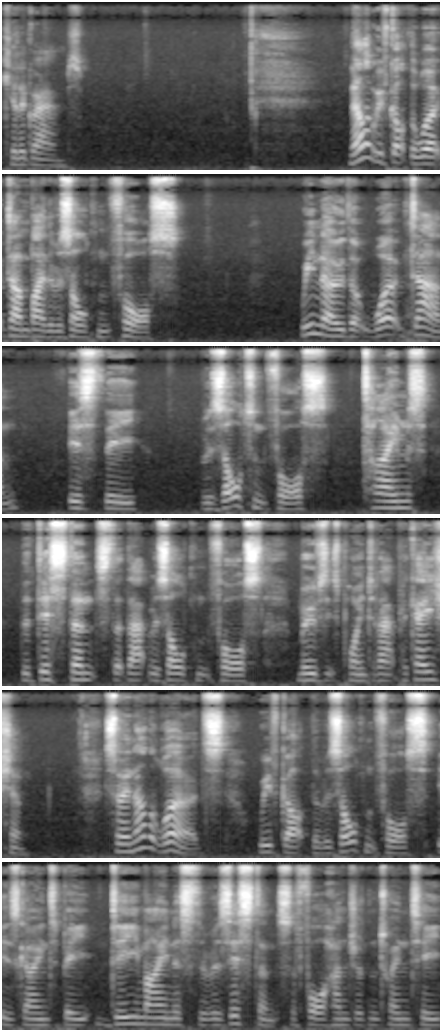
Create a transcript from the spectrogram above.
kilograms. Now that we've got the work done by the resultant force, we know that work done is the resultant force times the distance that that resultant force moves its point of application. So in other words, we've got the resultant force is going to be D minus the resistance of 420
